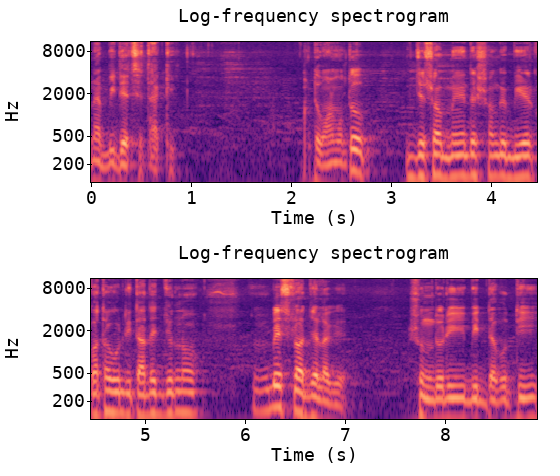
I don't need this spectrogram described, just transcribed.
না বিদেশে থাকি। তোমার মতো যেসব মেয়েদের সঙ্গে বিয়ের কথা বলি তাদের জন্য বেশ লজ্জা লাগে। সুন্দরী বিদ্যাপতি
